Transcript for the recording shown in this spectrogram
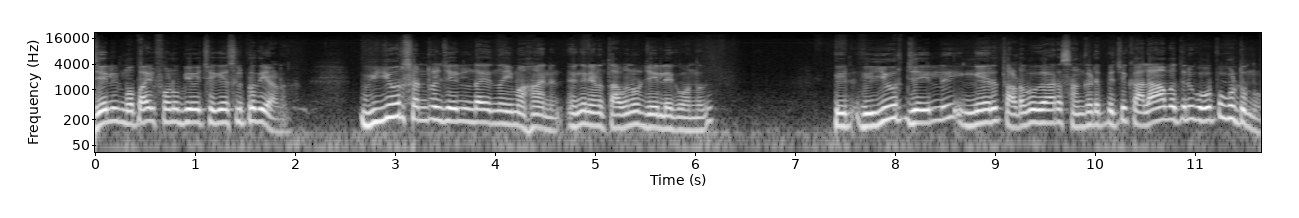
ജയിലിൽ മൊബൈൽ ഫോൺ ഉപയോഗിച്ച കേസിൽ പ്രതിയാണ്. വിയ്യൂർ സെൻട്രൽ ജയിലിലുണ്ടായിരുന്ന ഈ മഹാനൻ എങ്ങനെയാണ് തവനൂർ ജയിലിലേക്ക് വന്നത്? വിയ്യൂർ ജയിലിൽ ഇങ്ങേര് തടവുകാരെ സംഘടിപ്പിച്ച് കലാപത്തിന് കോപ്പ് കൂട്ടുന്നു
